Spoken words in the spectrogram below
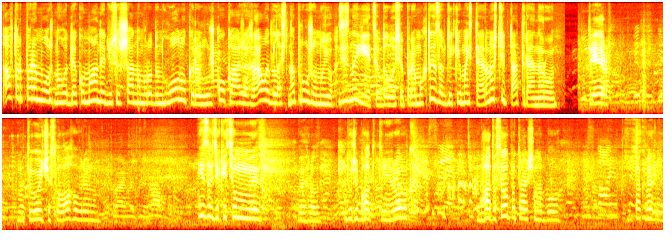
Автор переможного для команди ДЮСШ номер 1 голу Кирил Лужко каже, гра видалась напруженою. Зізнається, вдалося перемогти завдяки майстерності та тренеру. Тренер мотивуючі слова говорив нам. І завдяки цьому ми виграли. Дуже багато тренувань, багато сил потрачено було. Так виграли.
